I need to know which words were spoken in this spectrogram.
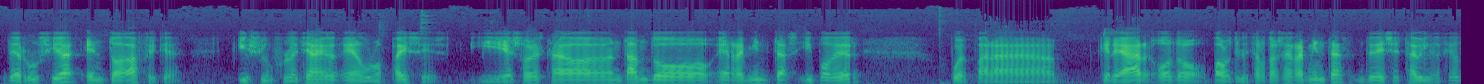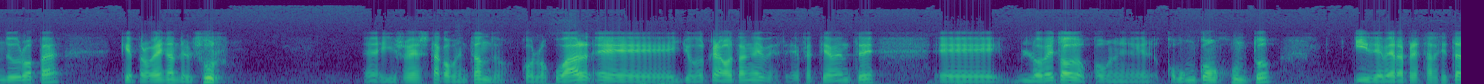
de Rusia en toda África y su influencia en, algunos países. Y eso le está dando herramientas y poder pues para crear otro, para utilizar otras herramientas de desestabilización de Europa que provengan del sur. Eh, y eso ya se está comentando. Con lo cual, eh, yo creo que la OTAN efectivamente eh, lo ve todo como, un conjunto y deberá prestar cierta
